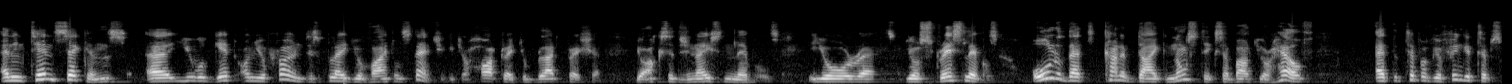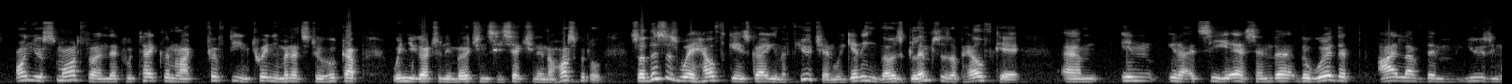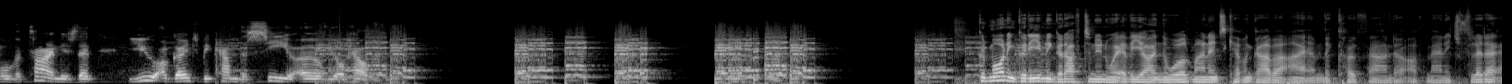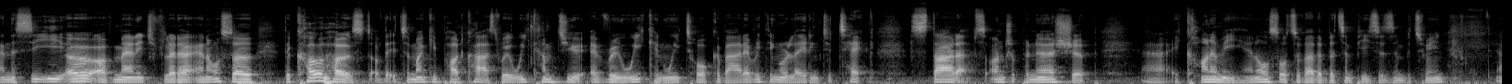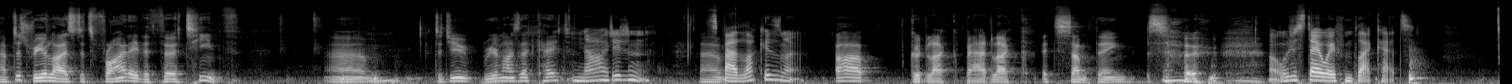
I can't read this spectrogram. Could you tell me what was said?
And in 10 seconds, uh, you will get on your phone displayed your vital stats. You get your heart rate, your blood pressure, your oxygenation levels, your, uh, your stress levels. All of that kind of diagnostics about your health at the tip of your fingertips on your smartphone that would take them like 15, 20 minutes to hook up when you go to an emergency section in a hospital. So, this is where healthcare is going in the future, and we're getting those glimpses of healthcare um, in you know at CES, and the the word that I love them using all the time is that you are going to become the CEO of your health. Good morning, good evening, good afternoon, wherever you are in the world. My name is Kevin Garber. I am the co founder of Manage Flitter and the CEO of Manage Flitter, and also the co host of the It's a Monkey podcast, where we come to you every week and we talk about everything relating to tech, startups, entrepreneurship, uh, economy, and all sorts of other bits and pieces in between. I've just realized it's Friday the 13th. Um, mm. Did you realize that, Kate? No, I didn't. Um, it's bad luck, isn't it? Uh, good luck, bad luck. It's something. So oh, we'll just stay away from black cats.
